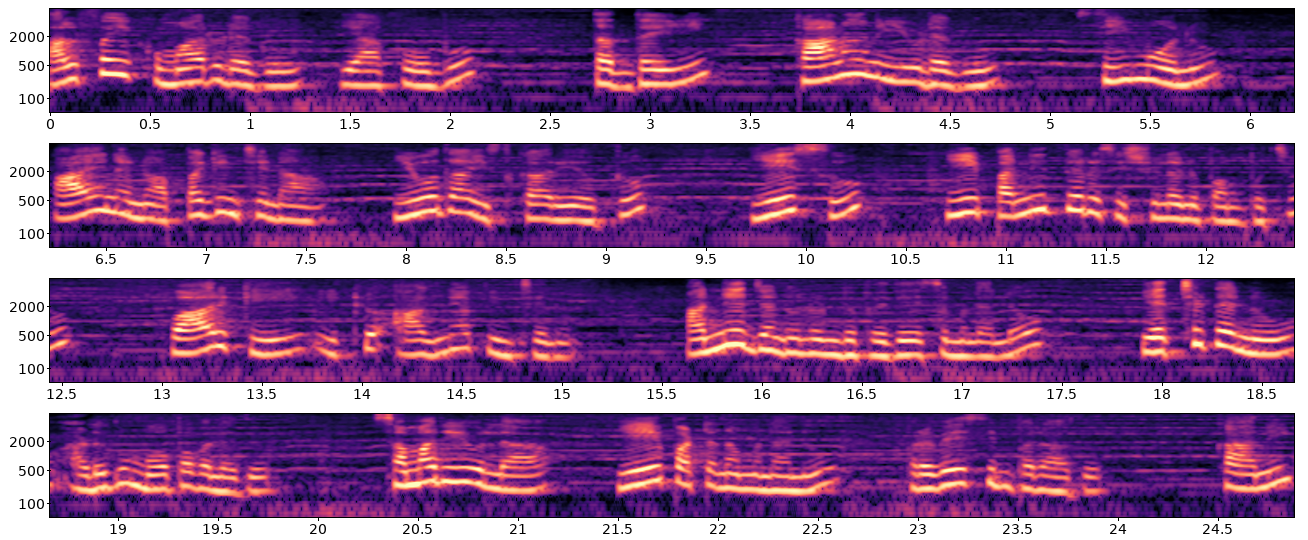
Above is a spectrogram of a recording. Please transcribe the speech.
అల్ఫై కుమారుడగు యాకోబు తద్దయి కాణానీయుడగు సీమోను ఆయనను అప్పగించిన యూదా ఇస్కారియోతు యేసు ఈ పన్నిద్దరు శిష్యులను పంపుచు వారికి ఇట్లు ఆజ్ఞాపించెను. అన్యజనులుండు ప్రదేశములలో ఎచ్చటను అడుగు మోపవలదు. సమరియుల ఏ పట్టణమునను ప్రవేశింపరాదు. కానీ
